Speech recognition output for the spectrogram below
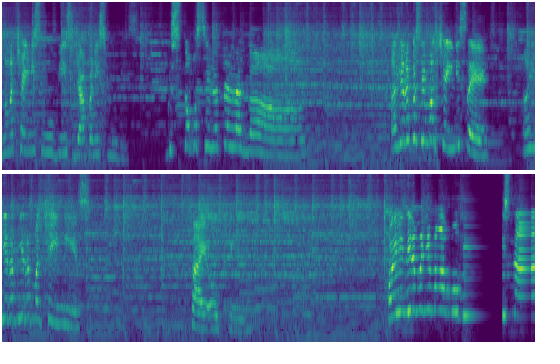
Mga Chinese movies, Japanese movies. Gusto ko sila talaga. Ang hirap kasi mag-Chinese eh. Ang hirap-hirap mag-Chinese. Thai, okay. Hoy, hindi naman yung mga movies na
